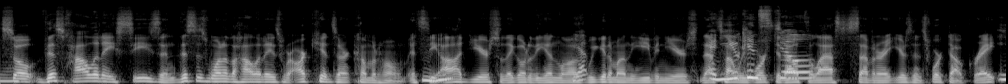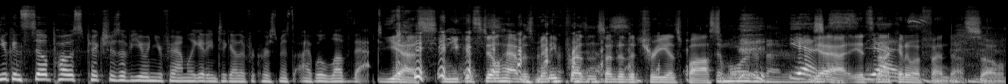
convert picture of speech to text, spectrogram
so this holiday season this is one of the holidays where our kids aren't coming home it's the odd year so they go to the in-laws Mm-hmm. Yep. we get them on the even years and that's And how we worked it out the last seven or eight years and it's worked out great You can still post pictures of you and your family getting together for Christmas. I will love that. yes and you can still have as many presents under the tree as possible The more the better. Yes. yeah it's not going to offend us so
